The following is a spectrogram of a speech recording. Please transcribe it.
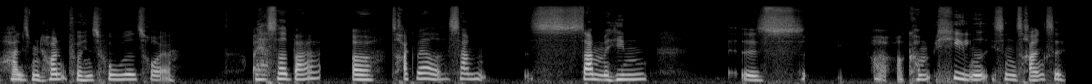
og har ligesom en hånd på hendes hoved, tror jeg. Og jeg sad bare og trak vejret sammen, sammen med hende, øh, og, og kom helt ned i sådan en trance.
